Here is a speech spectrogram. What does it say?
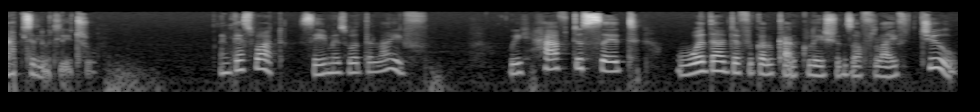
Absolutely true. And guess what? Same is with the life. We have to sit with our difficult calculations of life too.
